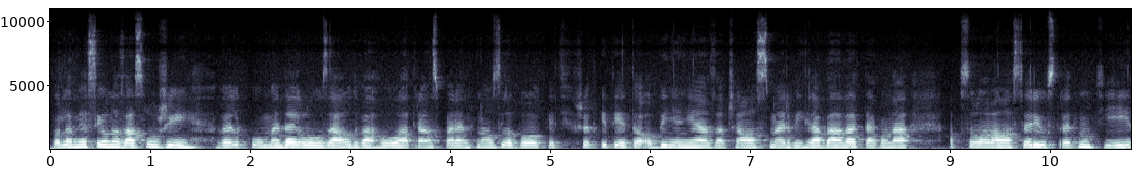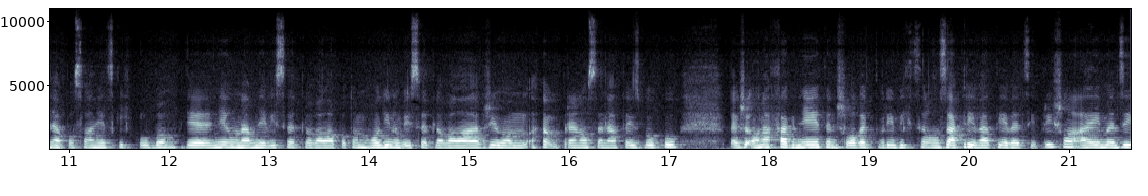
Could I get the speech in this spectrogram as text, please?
Podľa mňa si ona zaslúži veľkú medailu za odvahu a transparentnosť, lebo keď všetky tieto obvinenia začal Smer vyhrabávať, tak ona absolvovala sériu stretnutí na poslaneckých kluboch, kde neunavne vysvetľovala, potom hodinu vysvetľovala v živom prenose na Facebooku. Takže ona fakt nie je ten človek, ktorý by chcel zakrývať tie veci. Prišla aj medzi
